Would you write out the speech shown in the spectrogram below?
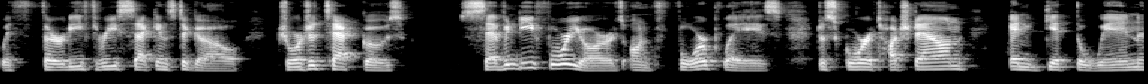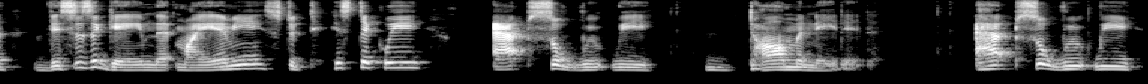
with 33 seconds to go. Georgia Tech goes 74 yards on four plays to score a touchdown and get the win. This is a game that Miami statistically absolutely dominated. Absolutely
